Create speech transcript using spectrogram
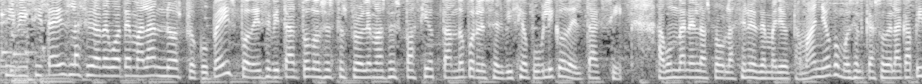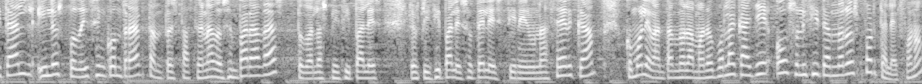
Si visitáis la ciudad de Guatemala, no os preocupéis, podéis evitar todos estos problemas de espacio optando por el servicio público del taxi. Abundan en las poblaciones de mayor tamaño, como es el caso de la capital, y los podéis encontrar tanto estacionados en paradas, todas las principales, los principales hoteles tienen una cerca, como levantando la mano por la calle o solicitándolos por teléfono.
